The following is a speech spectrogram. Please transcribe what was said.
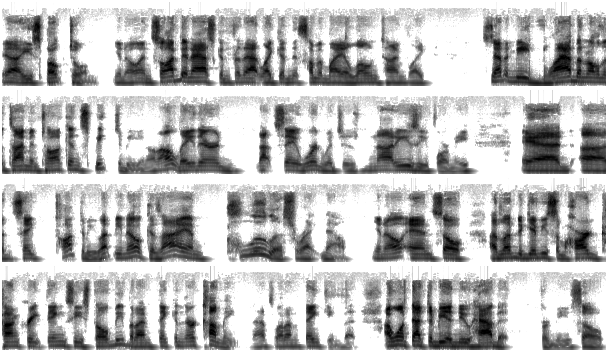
yeah, he spoke to him you know. And so I've been asking for that, like in some of my alone time, like instead of me blabbing all the time and talking, speak to me. You know, and I'll lay there and not say a word, which is not easy for me, and uh, say, talk to me, let me know, because I am clueless right now. You know, and so I'd love to give you some hard, concrete things he's told me, but I'm thinking they're coming. That's what I'm thinking. But I want that to be a new habit for me. So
